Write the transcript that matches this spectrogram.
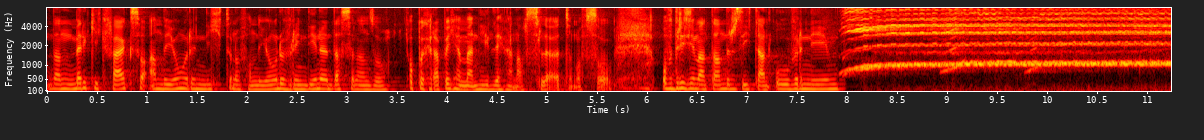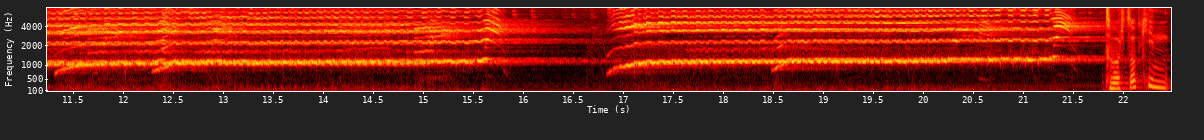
dan merk ik vaak zo aan de jongere nichten of aan de jongere vriendinnen dat ze dan zo op een grappige manier gaan afsluiten of zo. Of er is iemand anders die het dan overneemt. Wordt ook in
